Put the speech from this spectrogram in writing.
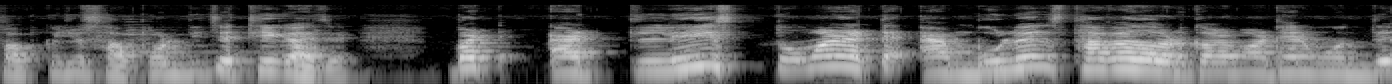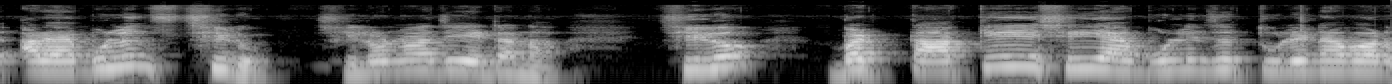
সব কিছু সাপোর্ট দিচ্ছে, ঠিক আছে। বাট অ্যাটলিস্ট তোমার একটা অ্যাম্বুলেন্স থাকা দরকার মাঠের মধ্যে। আর অ্যাম্বুলেন্স ছিল ছিল না যে এটা না। ছিল বাট তাকে সেই অ্যাম্বুলেন্সে তুলে নেওয়ার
